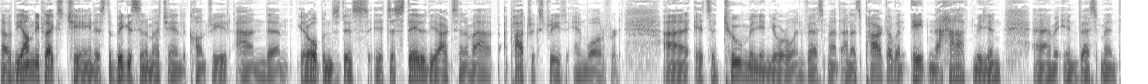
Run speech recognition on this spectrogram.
Now, the Omniplex chain is the biggest cinema chain in the country, and um, it opens this. It's a state of the art cinema Patrick Street in Waterford. Uh, it's a two million euro investment, and it's part of an eight and a half million um, investment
